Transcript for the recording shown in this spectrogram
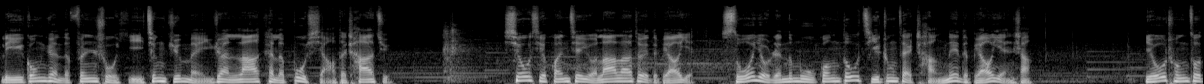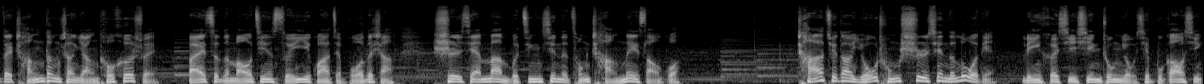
理工院的分数已经与美院拉开了不小的差距。休息环节有啦啦队的表演，所有人的目光都集中在场内的表演上。尤虫坐在长凳上仰头喝水。白色的毛巾随意挂在脖子上，视线漫不经心的从场内扫过。察觉到尤虫视线的落点，林和熙心中有些不高兴，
